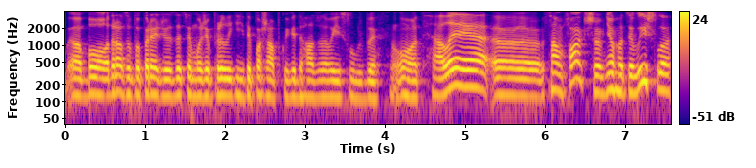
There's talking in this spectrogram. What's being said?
Бо одразу попереджую, за це може прилетіти по шапку від газової служби. От. Але е, сам факт, що в нього це вийшло,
